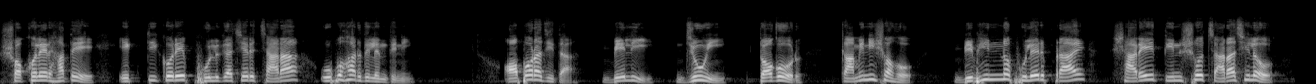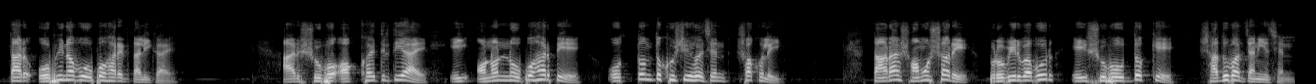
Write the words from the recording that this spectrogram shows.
সকলের হাতে একটি করে ফুল গাছের চারা উপহার দিলেন তিনি। অপরাজিতা বেলি জুঁই টগর কামিনী সহ বিভিন্ন ফুলের প্রায় সাড়ে তিনশো চারা ছিল তার অভিনব উপহারের তালিকায়। আর শুভ অক্ষয় তৃতীয়ায় এই অনন্য উপহার পেয়ে অত্যন্ত খুশি হয়েছেন সকলেই। তারা সমস্বরে প্রবীরবাবুর এই শুভ উদ্যোগকে সাধুবাদ জানিয়েছেন।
